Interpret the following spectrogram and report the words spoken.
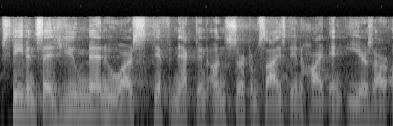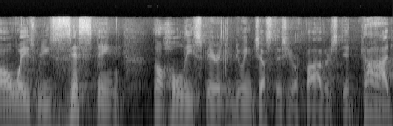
Stephen says, You men who are stiff necked and uncircumcised in heart and ears are always resisting the Holy Spirit. You're doing just as your fathers did. God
